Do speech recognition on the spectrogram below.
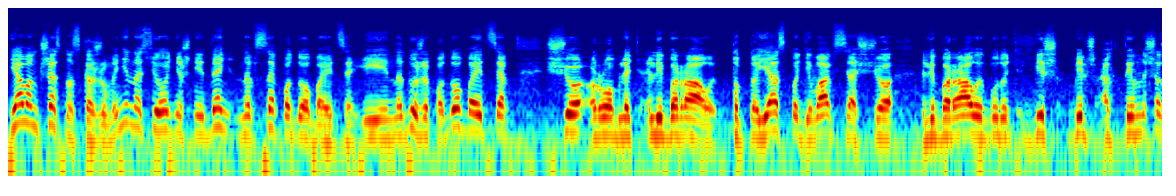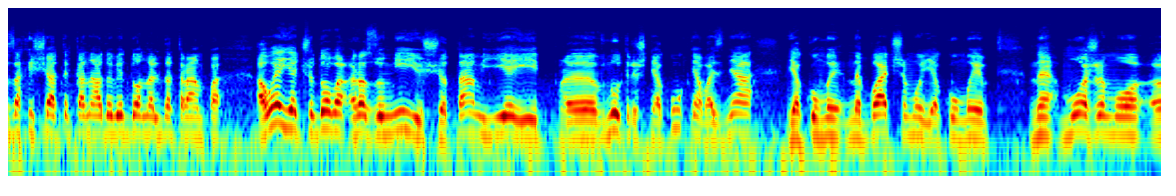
Я вам чесно скажу, мені на сьогоднішній день не все подобається, і не дуже подобається, що роблять ліберали. Тобто я сподівався, що ліберали будуть більш більш активніше захищати Канаду від Дональда Трампа. Але я чудово розумію, що там є і е, внутрішня кухня, возня, яку ми не бачимо, яку ми не можемо е,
